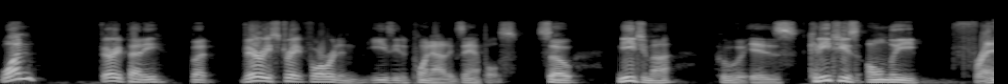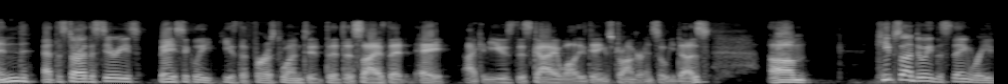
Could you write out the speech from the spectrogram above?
One, very petty, but very straightforward and easy to point out examples. So, Nijima, who is Kenichi's only friend at the start of the series, basically he's the first one to that decides that hey, I can use this guy while he's getting stronger, and so he does. Um, keeps on doing this thing where he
